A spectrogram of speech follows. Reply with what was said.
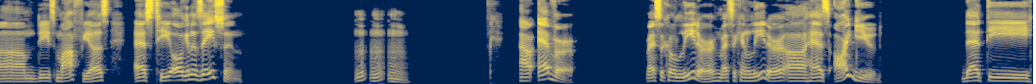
um, these mafias as T organization. Mm-mm-mm. However, Mexico leader, Mexican leader, uh, has argued that the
